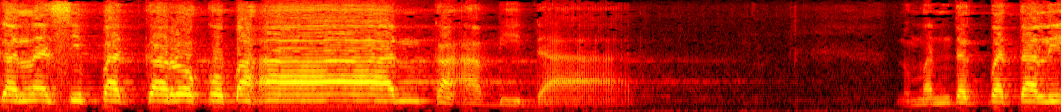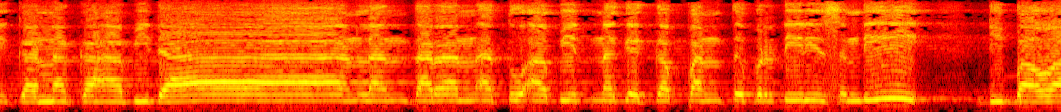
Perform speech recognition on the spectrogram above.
karena sifat karokobahan keabidan Numendek batali karena keabidan lantaran atu abid nage kapan te berdiri sendiri di bawah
